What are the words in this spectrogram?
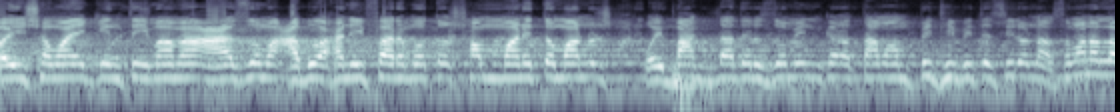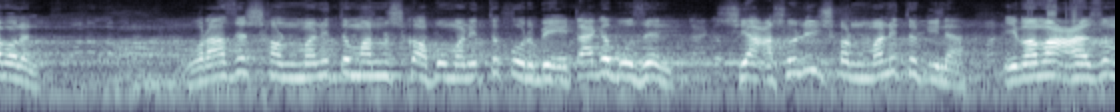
ওই সময় কিন্তু ইমামা আজম আবু হানিফার মতো সম্মানিত মানুষ ওই বাগদাদের জমিন কেন তামাম পৃথিবীতে ছিল না? সোমান আল্লাহ বলেন। ওরা যে সম্মানিত মানুষকে অপমানিত করবে, এটা আগে বোঝেন। সে আসলেই সম্মানিত কিনা? ইমামা আজম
